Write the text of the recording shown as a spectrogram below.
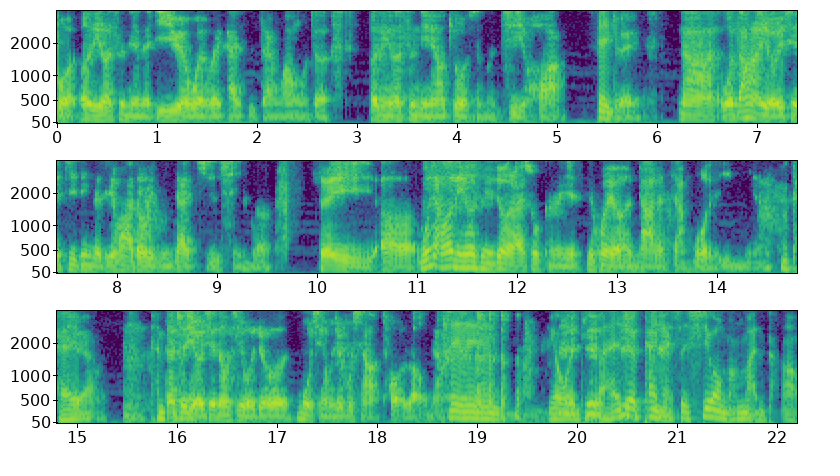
我二零二四年的一月，我也会开始展望我的二零二四年要做什么计划。对，那我当然有一些既定的计划都已经在执行了。所以，呃，我想二零二四年对我来说，可能也是会有很大的斩获的一年。OK，但是有一些东西，我就目前我就不想要透露这样。嗯嗯，没有问题，反正就看起来是希望满满的啊。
